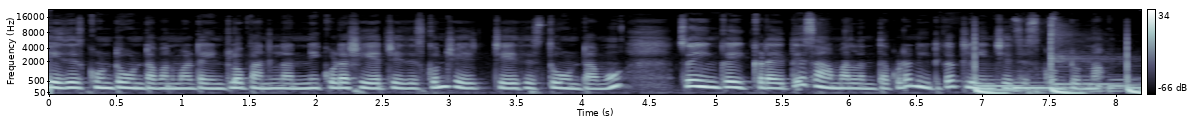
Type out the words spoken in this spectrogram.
చేసేసుకుంటూ ఉంటాం అనమాట ఇంట్లో పనులన్నీ కూడా షేర్ చేసేసుకొని చే చేసేస్తూ ఉంటాము. సో ఇంకా ఇక్కడైతే సామాన్లంతా కూడా నీట్గా క్లీన్ చేసేసుకుంటున్నా.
